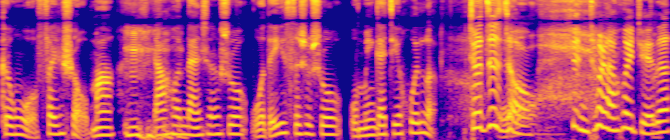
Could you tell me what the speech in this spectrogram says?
跟我分手吗？然后男生说：“我的意思是说，我们应该结婚了。”就这种，就你突然会觉得，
